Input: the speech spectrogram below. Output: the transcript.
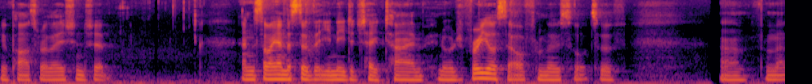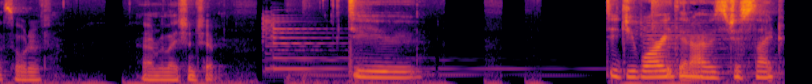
your past relationship. And so I understood that you need to take time in order to free yourself from those sorts of, um, from that sort of um, relationship. Do you did you worry that I was just like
